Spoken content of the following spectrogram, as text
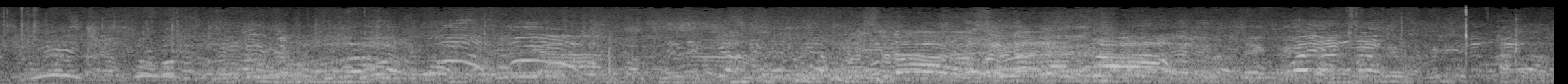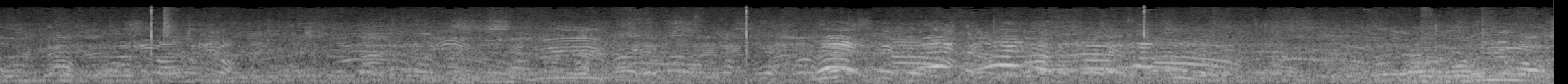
No, ahí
